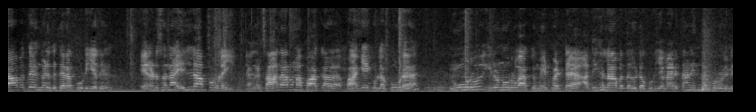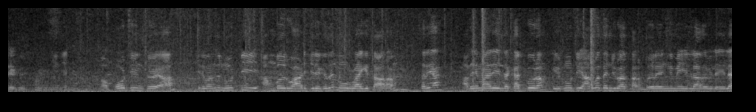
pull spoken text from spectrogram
லாபத்தை எங்களுக்கு தரக்கூடியது. என்னென்னு சொன்னால் எல்லா பொருளையும். நாங்கள் சாதாரணமாக பார்க்க பார்க்கக்குள்ள கூட நூறு இருநூறுவாக்கு மேற்பட்ட அதிக லாபத்தை ஈட்டக்கூடிய மாதிரி தான் இந்த பொருளும் இருக்குது போர்ச்சுகன் சோயா இது வந்து நூற்றி ஐம்பது ரூபா அடிச்சிருக்குது நூறுரூவாய்க்கு தாரம். சரியா? அதே மாதிரி இந்த கற்பூரம் இருநூற்றி அறுபத்தஞ்சு ரூபா தரம். வேறு எங்குமே இல்லாத விலையில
